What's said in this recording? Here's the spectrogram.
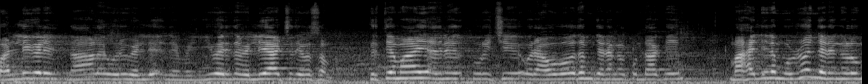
പള്ളികളിൽ നാളെ ഒരു വെള്ളി ഈ വരുന്ന വെള്ളിയാഴ്ച ദിവസം കൃത്യമായി അതിനെക്കുറിച്ച് ഒരു അവബോധം ജനങ്ങൾക്കുണ്ടാക്കുകയും മഹല്ലിലെ മുഴുവൻ ജനങ്ങളും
